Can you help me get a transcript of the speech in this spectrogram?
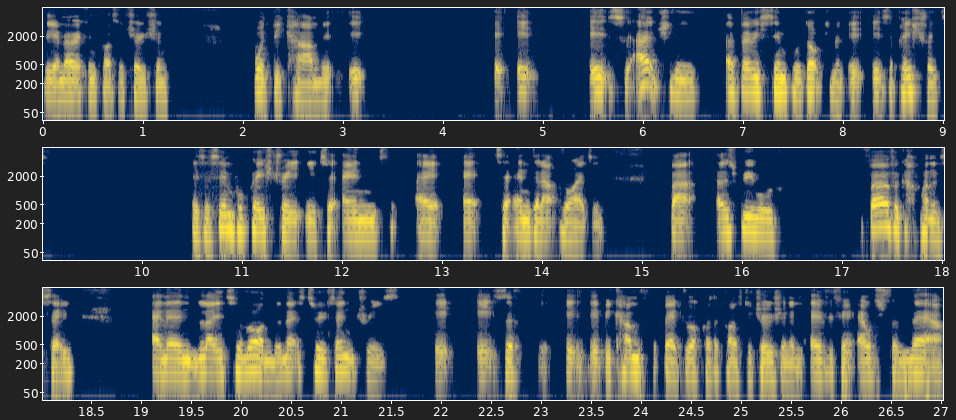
the American Constitution would become. It it it, it it's actually a very simple document. It, it's a peace treaty. It's a simple peace treaty to end a, a, to end an uprising, but as we will further go on and see, and then later on, the next two centuries, it it's a it, it becomes the bedrock of the constitution, and everything else from there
